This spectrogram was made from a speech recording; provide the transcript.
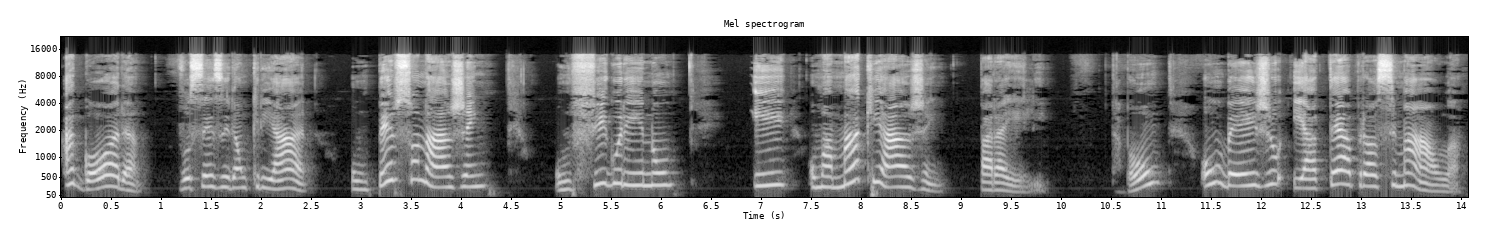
Agora vocês irão criar um personagem, um figurino e uma maquiagem para ele, tá bom? Um beijo e até a próxima aula.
